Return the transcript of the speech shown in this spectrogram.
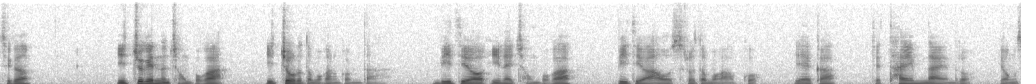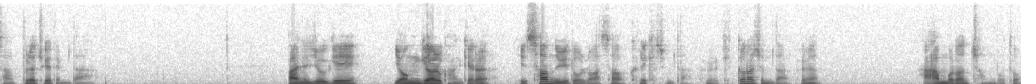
지금 이쪽에 있는 정보가 이쪽으로 넘어가는 겁니다. 미디어 인의 정보가 미디어 아웃으로 넘어가고 얘가 이제 타임라인으로 영상을 뿌려주게 됩니다. 만약 여기 연결 관계를 이 선 위로 올라가서 클릭해 줍니다. 그럼 이렇게 끊어줍니다. 그러면 아무런 정보도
